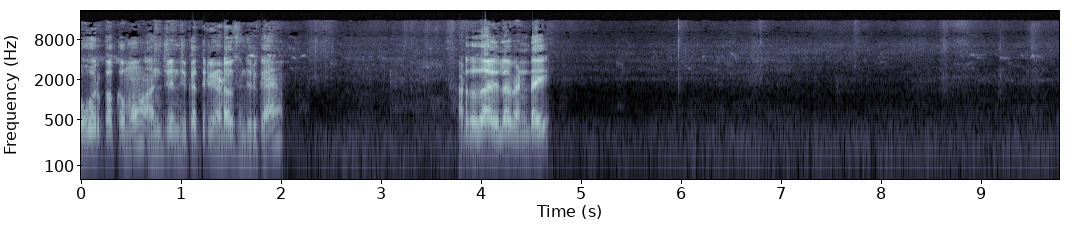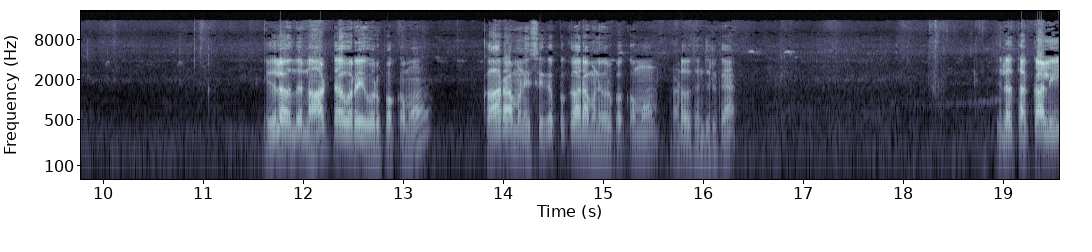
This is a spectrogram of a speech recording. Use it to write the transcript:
ஒவ்வொரு பக்கமும் அஞ்சு அஞ்சு கத்திரி நடவு செஞ்சுருக்கேன். அடுத்ததாக இதில் வெண்டை. இதில் வந்து நாட்டு அவரை ஒரு பக்கமும் காராமணி சிகப்பு காராமணி ஒரு பக்கமும் நடவு செஞ்சுருக்கேன். இதில் தக்காளி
